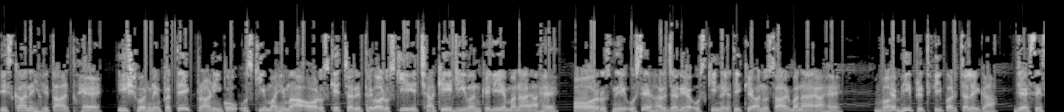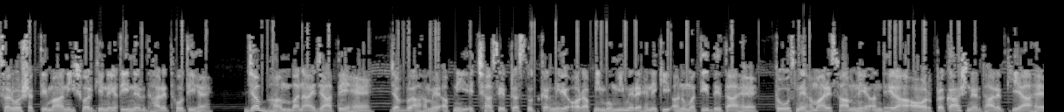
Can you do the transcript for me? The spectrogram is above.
इसका निहितार्थ है। ईश्वर ने प्रत्येक प्राणी को उसकी महिमा और उसके चरित्र और उसकी इच्छा के जीवन के लिए बनाया है, और उसने उसे हर जगह उसकी नीति के अनुसार बनाया है। वह भी पृथ्वी पर चलेगा, जैसे सर्वशक्तिमान ईश्वर की नीति निर्धारित होती है। जब हम बनाए जाते हैं, जब वह हमें अपनी इच्छा से प्रस्तुत करने और अपनी भूमि में रहने की अनुमति देता है तो उसने हमारे सामने अंधेरा और प्रकाश निर्धारित किया है,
